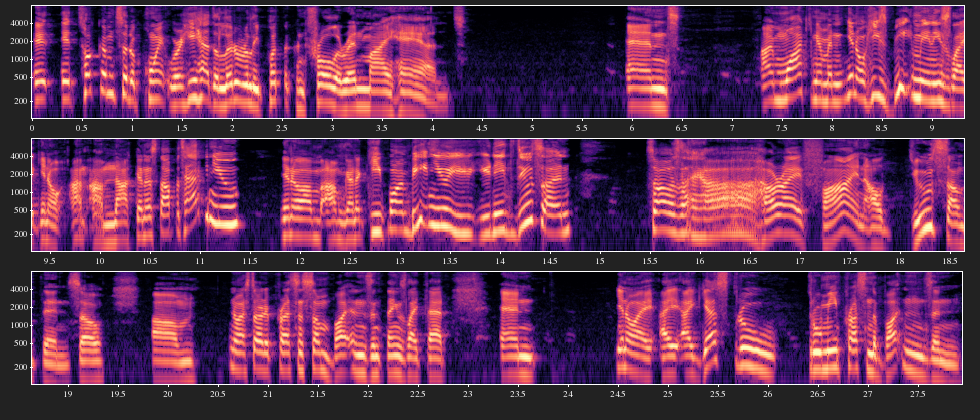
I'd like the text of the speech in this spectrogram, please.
it, it took him to the point where he had to literally put the controller in my hand. And I'm watching him, and you know, he's beating me, and he's like, you know, I'm, I'm not gonna stop attacking you. You know, I'm, I'm gonna keep on beating you. You you need to do something. So I was like, ah, all right, fine, I'll do something. So, um, you know, I started pressing some buttons and things like that, and you know, I, I, I guess through through me pressing the buttons and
